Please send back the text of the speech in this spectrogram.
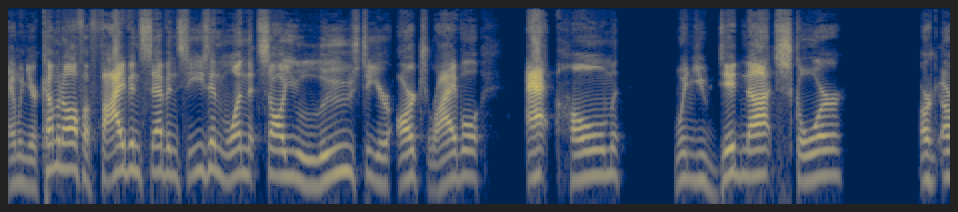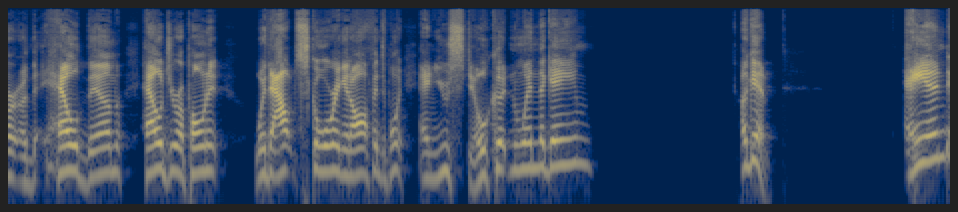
And when you're coming off a five and seven season, one that saw you lose to your arch rival at home when you did not score or, or, held them, held your opponent without scoring an offensive point, and you still couldn't win the game. Again, and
